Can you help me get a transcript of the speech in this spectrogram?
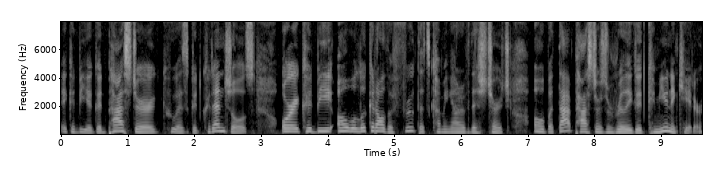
it could be a good pastor who has good credentials, or it could be, oh, well, look at all the fruit that's coming out of this church. Oh, but that pastor's a really good communicator.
